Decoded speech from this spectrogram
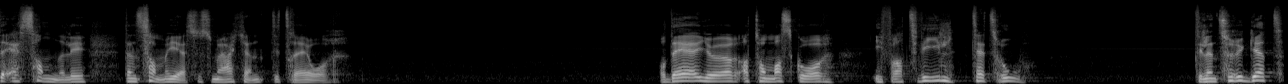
det er sannelig den samme Jesus som jeg har kjent i tre år. Og Det gjør at Thomas går ifra tvil til tro. Til en trygghet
